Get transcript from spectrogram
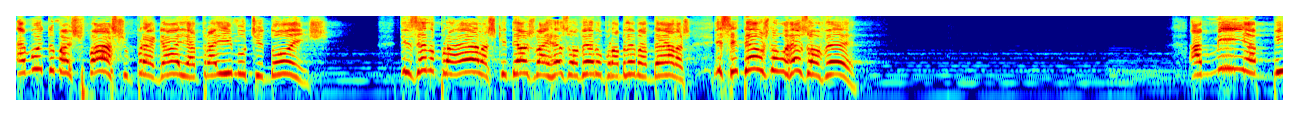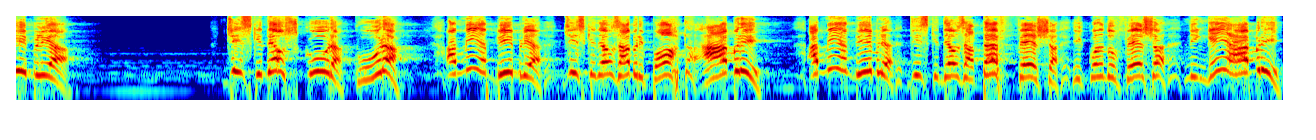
É muito mais fácil pregar e atrair multidões, dizendo para elas que Deus vai resolver o problema delas. E se Deus não resolver, a minha Bíblia diz que Deus cura, cura. A minha Bíblia diz que Deus abre porta, abre. A minha Bíblia diz que Deus até fecha, e quando fecha, ninguém abre.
